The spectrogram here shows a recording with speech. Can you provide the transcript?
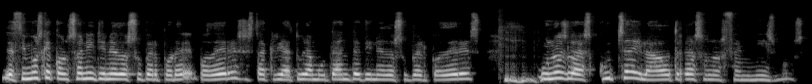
decimos que con Sony tiene dos superpoderes, esta criatura mutante tiene dos superpoderes. Uno es la escucha y la otra son los feminismos.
